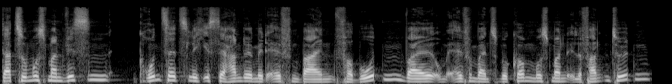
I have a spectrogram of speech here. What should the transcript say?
Dazu muss man wissen, Grundsätzlich ist der Handel mit Elfenbein verboten, weil um Elfenbein zu bekommen, muss man Elefanten töten.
